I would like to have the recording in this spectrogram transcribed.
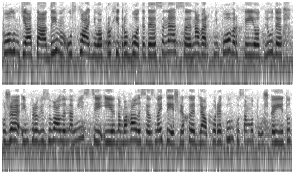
полум'я та дим ускладнював прохід роботи ДСНС на верхні поверхи. І от люди вже імпровізували на місці і намагалися знайти шляхи для порятунку самотужки. І тут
